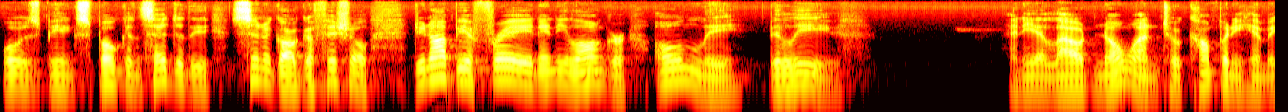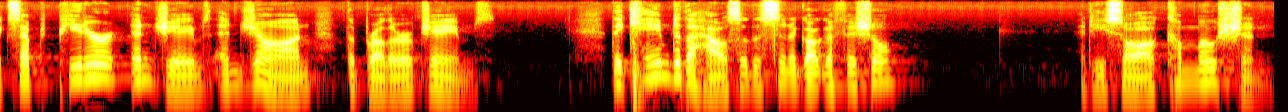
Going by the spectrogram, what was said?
what was being spoken, said to the synagogue official, Do not be afraid any longer, only believe. And he allowed no one to accompany him except Peter and James and John, the brother of James. They came to the house of the synagogue official, and he saw a commotion,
